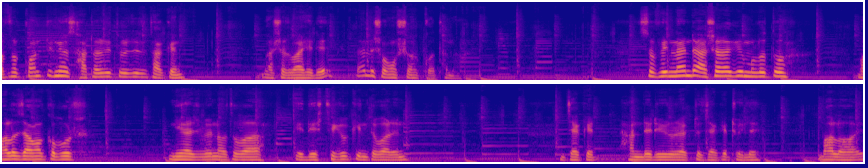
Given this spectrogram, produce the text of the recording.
আপনার কন্টিনিউয়াস হাঁটার ভিতরে যদি থাকেন বাসার বাইরে, তাহলে সমস্যা হওয়ার কথা না। সো ফিনল্যান্ডে আসার আগে মূলত ভালো জামা কাপড় নিয়ে আসবেন অথবা এই দেশ থেকেও কিনতে পারেন। জ্যাকেট হান্ড্রেড ইউরোর একটা জ্যাকেট হইলে ভালো হয়।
